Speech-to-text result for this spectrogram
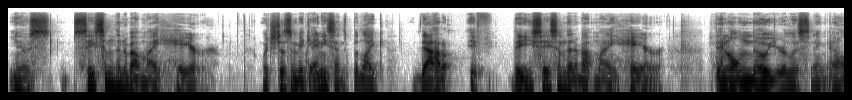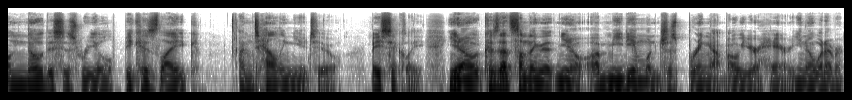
you know, s- say something about my hair, which doesn't make any sense, but like that, if they say something about my hair, then I'll know you're listening and I'll know this is real because like I'm telling you to basically, you know, because that's something that, you know, a medium wouldn't just bring up, oh, your hair, you know, whatever.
